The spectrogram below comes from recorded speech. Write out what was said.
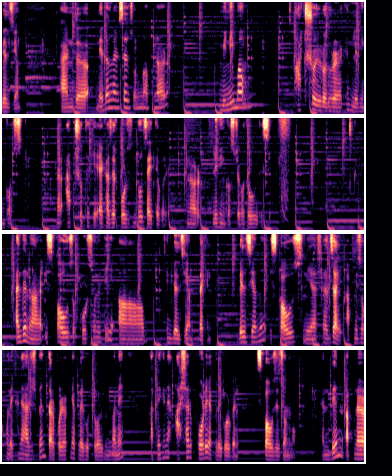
বেলজিয়াম অ্যান্ড নেদারল্যান্ডসের জন্য আপনার মিনিমাম আটশো ইউরো ধরে রাখেন লিভিং কস্ট আপনার আটশো থেকে এক হাজার পর্যন্ত যাইতে পারে আপনার লিভিং কস্টের কথা বলতেছি। And then spouse opportunity in Belgium দেখেন বেলজিয়ামে স্পাউস নিয়ে আসা যায়। আপনি যখন এখানে আসবেন, তারপরে আপনি অ্যাপ্লাই করতে পারবেন। মানে আপনি এখানে আসার পরে অ্যাপ্লাই করবেন স্পাউসের জন্য। অ্যান্ড দেন আপনার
